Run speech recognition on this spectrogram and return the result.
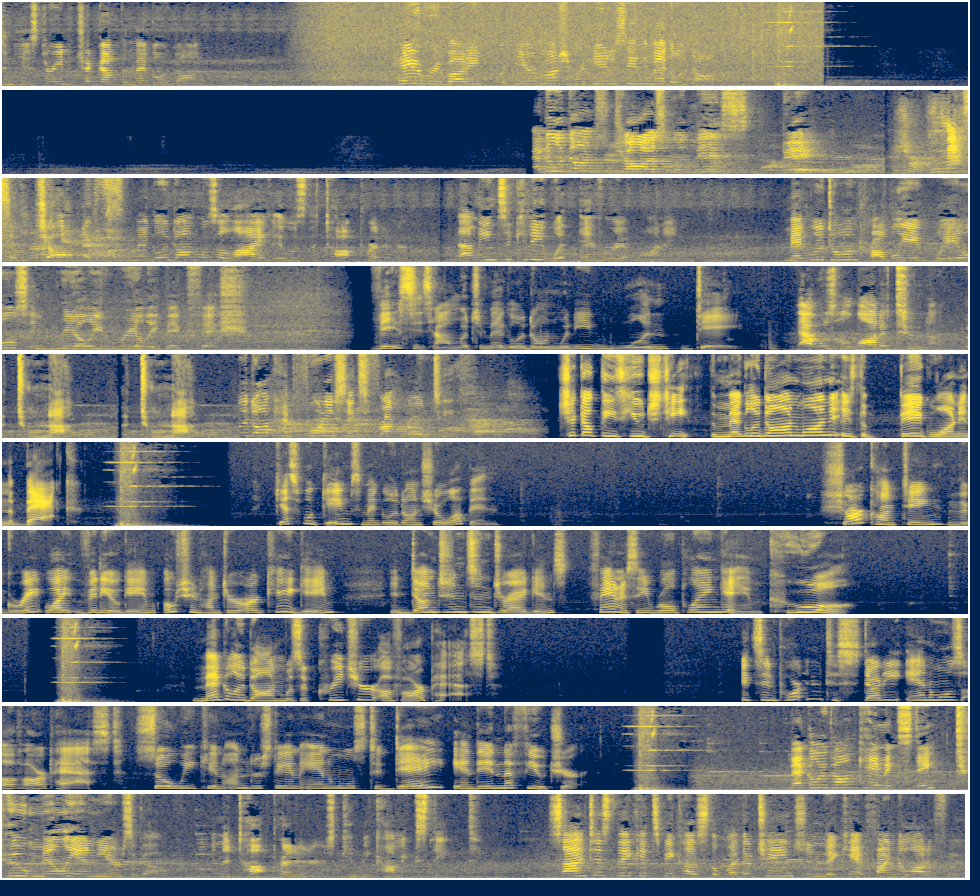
in history to check out the Megalodon. Hey everybody, we're here at MOSH and we're here to see the Megalodon. Megalodon's jaws were this big. Massive jaws. Megalodon was alive, it was the top predator. That means it could eat whatever it wanted. Megalodon probably ate whales and really, really big fish. This is how much a megalodon would eat in one day. That was a lot of tuna. The tuna. The tuna. Megalodon had 46 front row teeth. Check out these huge teeth. The megalodon one is the big one in the back. Guess what games megalodon show up in? Shark Hunting, the Great White video game, Ocean Hunter arcade game, and Dungeons and Dragons fantasy role playing game. Cool. Megalodon was a creature of our past. It's important to study animals of our past so we can understand animals today and in the future. Megalodon came extinct 2 million years ago. Even the top predators can become extinct. Scientists think it's because the weather changed and they can't find a lot of food.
